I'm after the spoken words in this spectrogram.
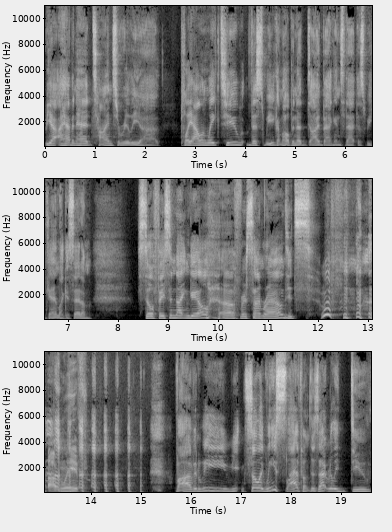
But yeah, I haven't had time to really uh, play Alan Wake two this week. I'm hoping to dive back into that this weekend. Like I said, I'm still facing Nightingale uh, first time round. It's. Bob and weave. Bob and weave. So like when you slap him, does that really do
